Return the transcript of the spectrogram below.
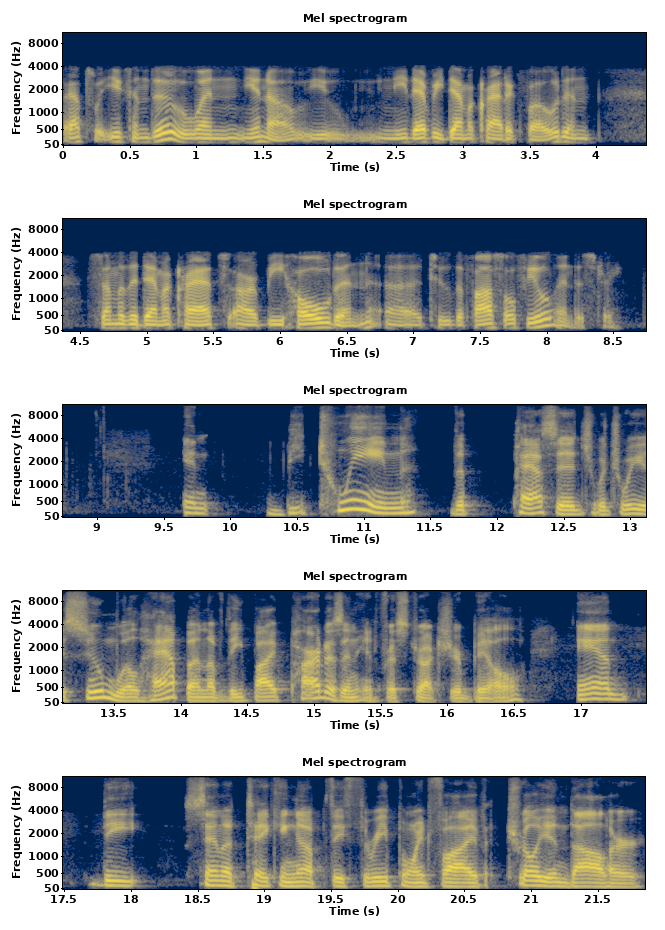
that's what you can do when you know you, need every Democratic vote, and some of the Democrats are beholden uh, to the fossil fuel industry. In between the passage, which we assume will happen, of the bipartisan infrastructure bill and the Senate taking up the $3.5 trillion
